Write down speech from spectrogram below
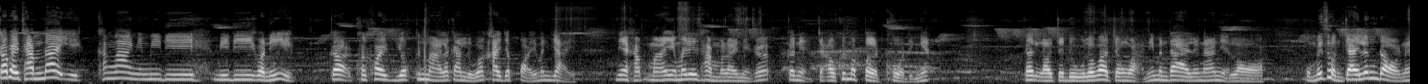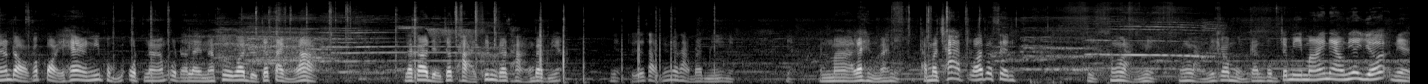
ก็ไปทำได้อีกข้างล่างยังมีดีมีดีกว่านี้อีกก็ค่อยๆ ยกขึ้นมาแล้วกันหรือว่าใครจะปล่อยมันใหญ่เนี่ยครับไม้ยังไม่ได้ทำอะไรเนี่ยก็ก็เนี่ยจะเอาขึ้นมาเปิดโขดอย่างเงี้ยก็เราจะดูแล้วว่าจังหวะนี้มันได้แล้วนะเนี่ยรอ ผมไม่สนใจเรื่องดอกนะดอกก็ปล่อยแห้งนี่ผมอดน้ำอดอะไรนะ เพื่อว่าเดี๋ยวจะแต่งรากแล้วก็เดี๋ยวจะถ่ายขึ้นกระถางแบบนี้เนี่ยเดี๋ยวจะถ่ายขึ้นกระถางแบบนี้เนี่ยเนี่ยมันมาแล้วเห็นไหมเนี่ยธรรมชาติร้อยเปอร์เซ็นต์ นี่ข้างหลังนี่ข้างหลังนี่ก็เหมือนกัน ผมจะมีไม้แนวเนี้ยเยอะเนี่ย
